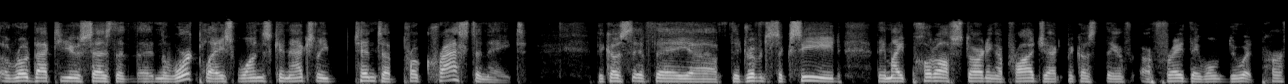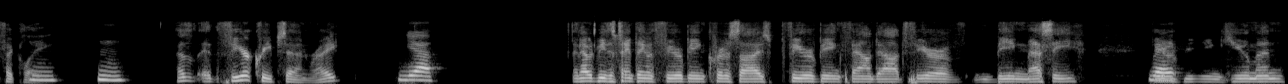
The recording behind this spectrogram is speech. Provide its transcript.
a road back to you says that in the workplace, ones can actually tend to procrastinate because if they uh, they're driven to succeed, they might put off starting a project because they're afraid they won't do it perfectly. Mm-hmm. fear creeps in, right? Yeah. And that would be the same thing with fear of being criticized, fear of being found out, fear of being messy, fear right. of being human.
